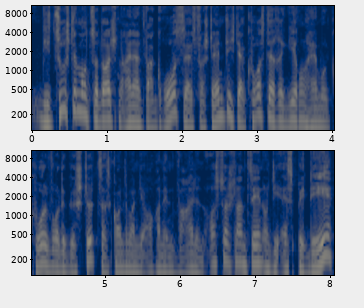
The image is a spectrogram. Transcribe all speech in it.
die Zustimmung zur deutschen Einheit war groß, selbstverständlich. Der Kurs der Regierung Helmut Kohl wurde gestützt. Das konnte man ja auch an den Wahlen in Ostdeutschland sehen. Und die SPD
